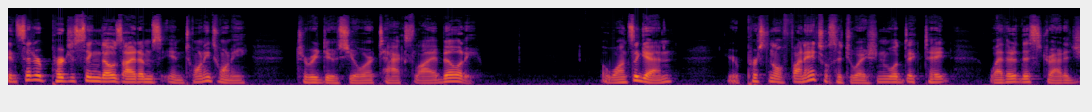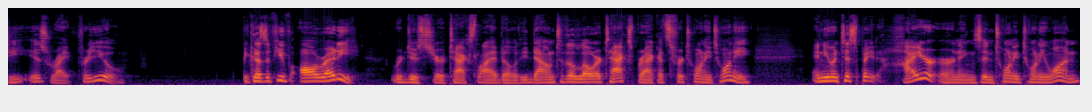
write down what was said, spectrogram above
consider purchasing those items in 2020 to reduce your tax liability. But once again, your personal financial situation will dictate whether this strategy is right for you. Because if you've already reduced your tax liability down to the lower tax brackets for 2020 and you anticipate higher earnings in 2021,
